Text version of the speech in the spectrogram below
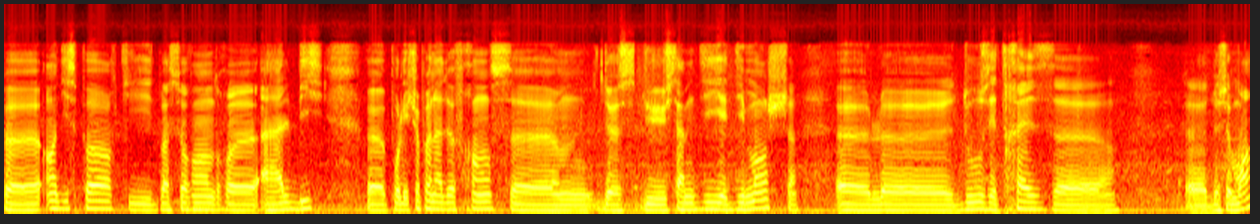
euh, Handisport qui doit se rendre à Albi pour les championnats de France du samedi et dimanche le 12 et 13 euh, euh, de ce mois.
